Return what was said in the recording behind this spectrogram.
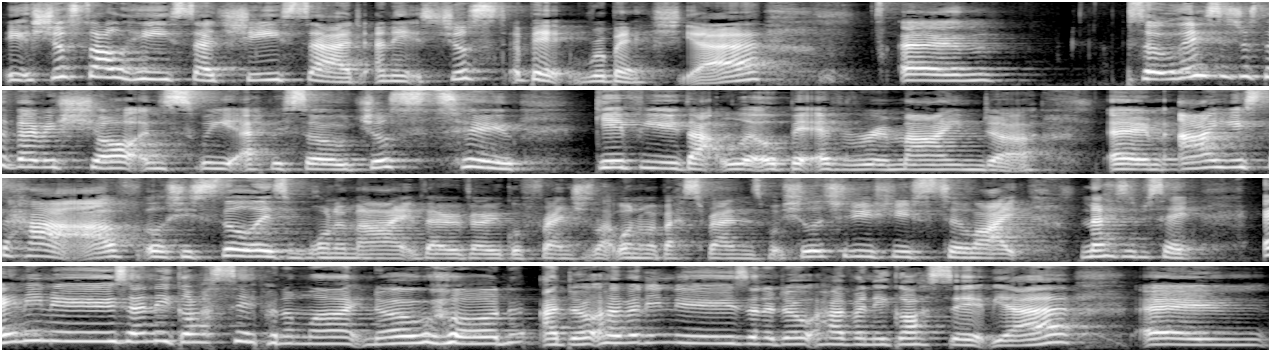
it's just all he said, she said, and it's just a bit rubbish, yeah? Um, so, this is just a very short and sweet episode just to give you that little bit of a reminder. Um, I used to have, well, she still is one of my very, very good friends. She's like one of my best friends, but she literally used to like message me saying, any news, any gossip? And I'm like, no, hon, I don't have any news and I don't have any gossip, yeah? Um,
